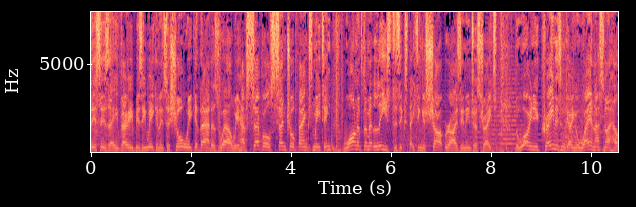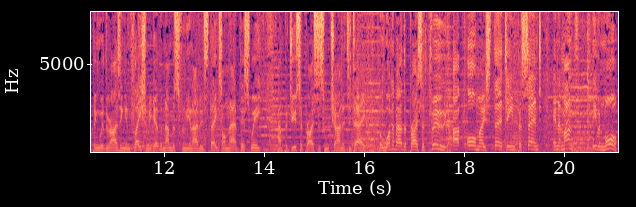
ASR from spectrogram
This is a very busy week, and it's a short week at that as well. We have several central banks meeting. One of them, at least, is expecting a sharp rise in interest rates. The war in Ukraine isn't going away, and that's not helping with rising inflation. We get the numbers from the United States on that this week, and producer prices from China today. But what about the price of food? Up almost 13% in a month. Even more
